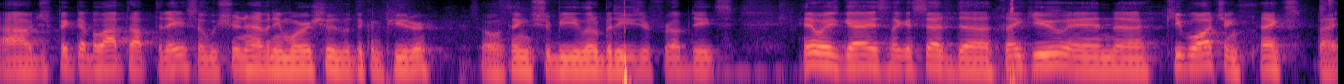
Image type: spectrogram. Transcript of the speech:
Uh, just picked up a laptop today, so we shouldn't have any more issues with the computer. So things should be a little bit easier for updates. Anyways, guys, like I said, uh, thank you and uh, keep watching. Thanks. Bye.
